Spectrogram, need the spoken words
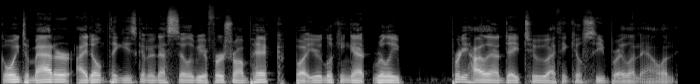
going to matter. I don't think he's going to necessarily be a first round pick, but you're looking at really pretty highly on day two. I think you'll see Braylon Allen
